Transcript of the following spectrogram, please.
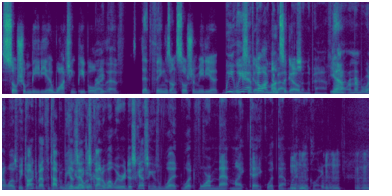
social media, watching people Right. who have said things on social media We we weeks have ago, talked months about ago. this in the past. Yeah. I don't remember when it was. We talked about the topic because Maybe that was did. kind of what we were discussing is what what form that might take, what that might Mhm. look like. hmm hmm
